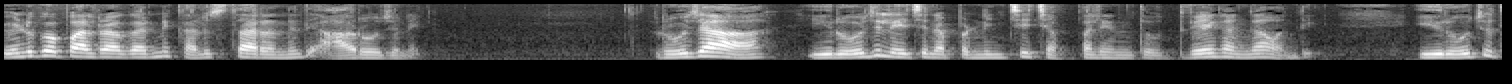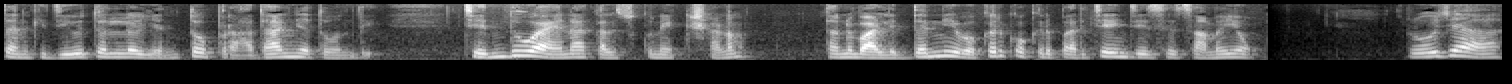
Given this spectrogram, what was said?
వేణుగోపాలరావు గారిని కలుస్తారన్నది ఆ రోజునే. రోజా ఈ రోజు లేచినప్పటి నుంచి చెప్పలేనంత ఉద్వేగంగా ఉంది. ఈ రోజు తనకి జీవితంలో ఎంతో ప్రాధాన్యత ఉంది. చందు ఆయన కలుసుకునే క్షణం తను వాళ్ళిద్దరినీ ఒకరికొకరు పరిచయం చేసే సమయం. రోజా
